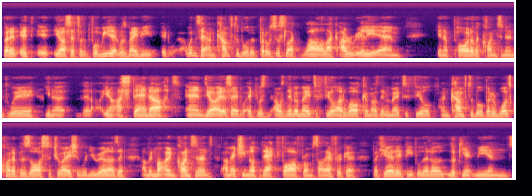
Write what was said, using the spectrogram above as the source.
but it, it, it yeah. So for for me, that was maybe it, I wouldn't say uncomfortable, but it was just like wow, like I really am in a part of the continent where you know that you know I stand out. And yeah, as I said, it was I was never made to feel unwelcome. I was never made to feel uncomfortable. But it was quite a bizarre situation when you realize that I'm in my own continent. I'm actually not that far from South Africa. But here there are people that are looking at me and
